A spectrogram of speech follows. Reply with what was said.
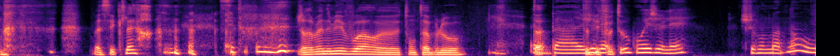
bah c'est clair. c'est tout. J'aurais bien aimé voir euh, ton tableau. T'as euh, bah, des photos? Oui, je l'ai. Je le montre maintenant ou?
